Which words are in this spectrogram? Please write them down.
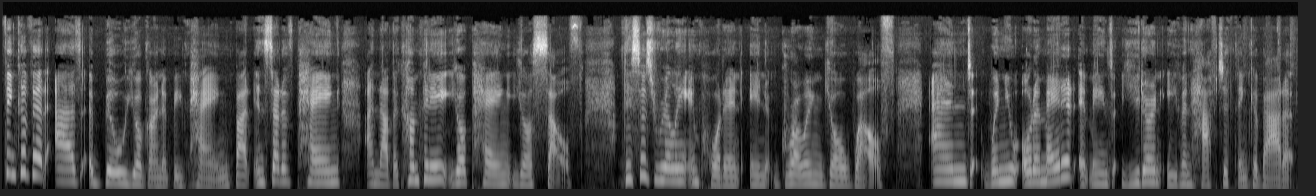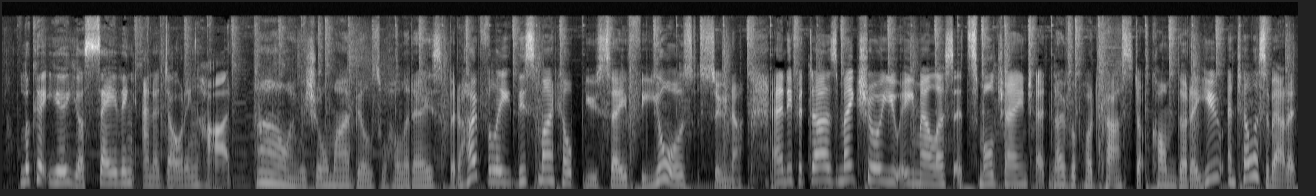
Think of it as a bill you're going to be paying, but instead of paying another company, you're paying yourself. This is really important in growing your wealth. And when you automate it, it means you don't even have to think about it. Look at you, you're saving and adulting hard. Oh, I wish all my bills were holidays, but hopefully this might help you save for yours sooner. And if it does, make sure you email us at smallchange at novapodcast.com.au and tell us about it.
